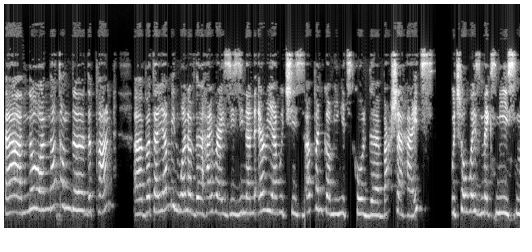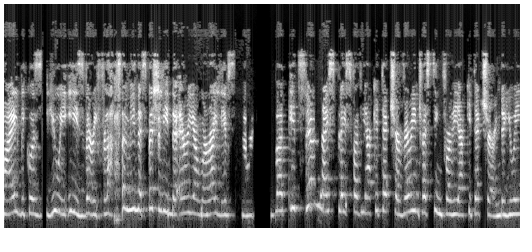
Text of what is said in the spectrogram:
Uh, no, I'm not on the, the palm, uh, but I am in one of the high rises in an area which is up and coming. It's called uh, Barsha Heights, which always makes me smile because UAE is very flat. I mean, especially in the area where I live. But it's very nice place for the architecture, very interesting for the architecture in the UAE.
